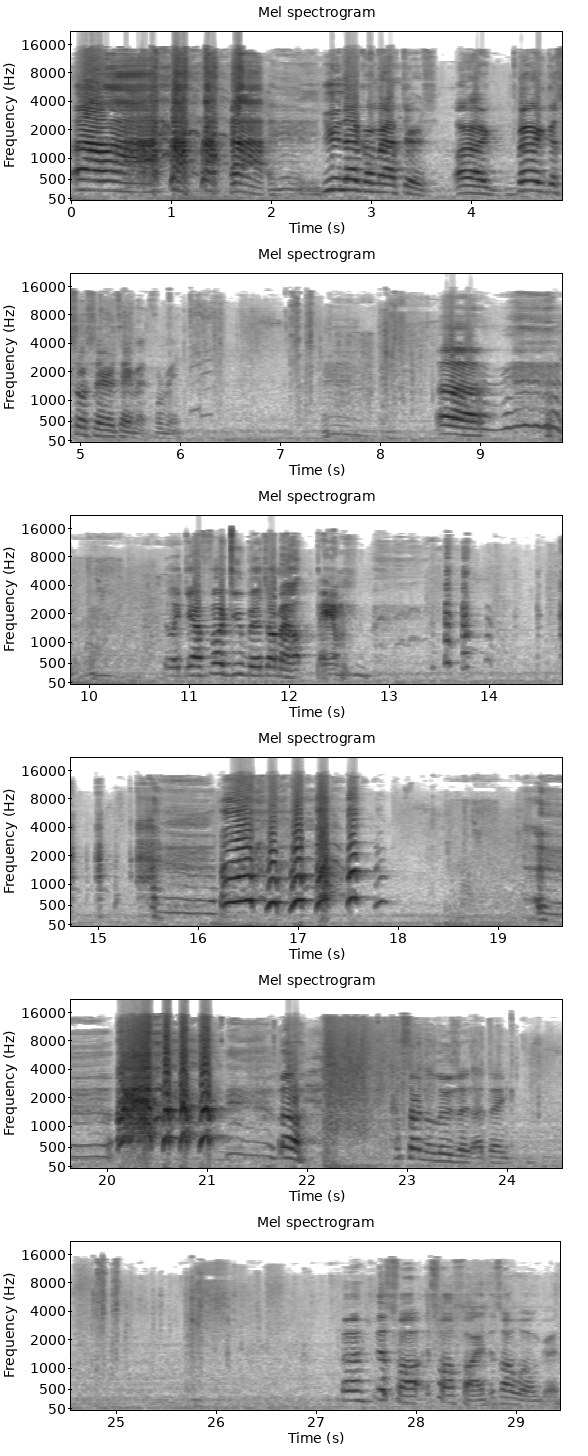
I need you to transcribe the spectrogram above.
Ah! you necromaptors are a very good source of entertainment for me. Uh, like, yeah, fuck you, bitch, I'm out. Bam. oh, I'm starting to lose it, I think. Uh, it's all it's all fine. It's all well and good.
